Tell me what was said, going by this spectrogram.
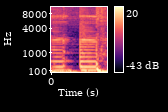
Mm-mm.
